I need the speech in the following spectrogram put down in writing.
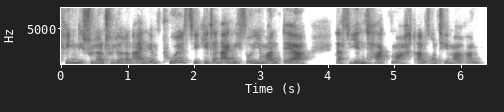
kriegen die Schüler und Schülerinnen einen Impuls. Wie geht denn eigentlich so jemand, der das jeden Tag macht, an so ein Thema ran?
